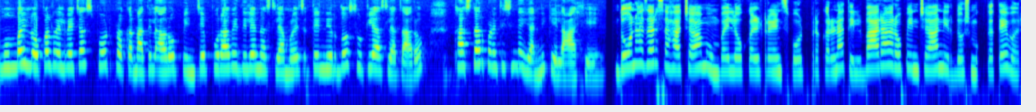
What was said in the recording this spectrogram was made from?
मुंबई लोकल रेल्वेच्या स्फोट प्रकरणातील आरोपींचे पुरावे दिले नसल्यामुळेच ते निर्दोष सुटले असल्याचा आरोप खासदार प्रणिती शिंदे यांनी केला आहे. दोन हजार सहाच्या मुंबई लोकल ट्रेन स्फोट प्रकरणातील बारा आरोपींच्या निर्दोष मुक्ततेवर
